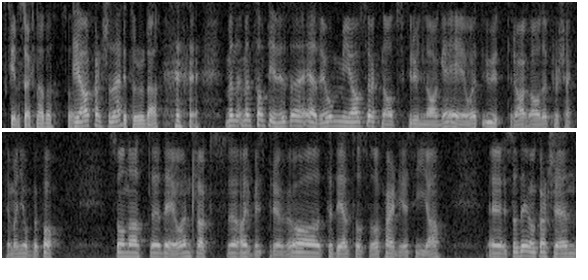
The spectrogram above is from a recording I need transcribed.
skrive søknader. Så ja, kanskje det. sitter du der. men, men, samtidig så er det jo mye av søknadsgrunnlaget er jo et utdrag av det prosjektet man jobber på. Sånn at eh, det er jo en slags arbeidsprøve, og til dels også ferdige sider. Eh, så det er jo kanskje en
